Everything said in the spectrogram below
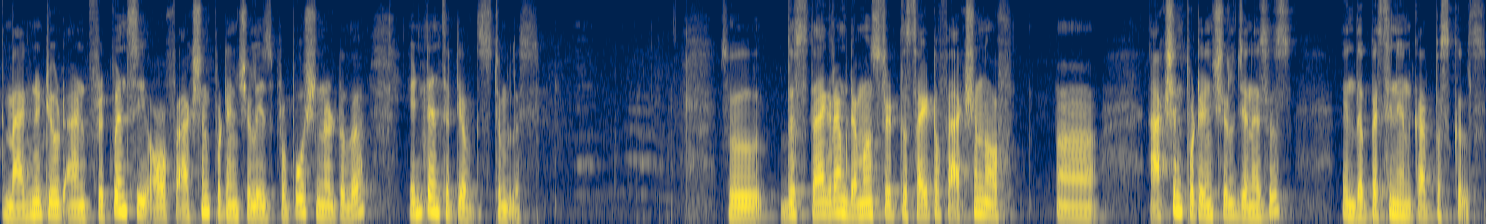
The magnitude and frequency of action potential is proportional to the intensity of the stimulus. So this diagram demonstrates the site of action of uh, action potential genesis in the Pacinian corpuscles.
